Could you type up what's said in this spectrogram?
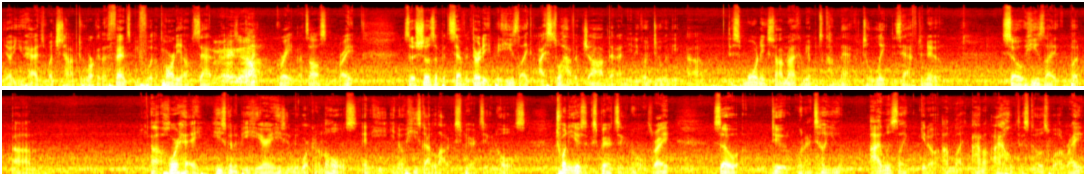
you know you had as much time to work on the fence before the party on Saturday. There you go. Great, that's awesome, right? So it shows up at 7:30, but he's like, I still have a job that I need to go do in the um, this morning, so I'm not gonna be able to come back until late this afternoon. So he's like, but um, uh, Jorge, he's gonna be here and he's gonna be working on the holes, and he, you know, he's got a lot of experience digging holes, 20 years experience digging holes, right? So, dude, when I tell you, I was like, you know, I'm like, I don't, I hope this goes well, right?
